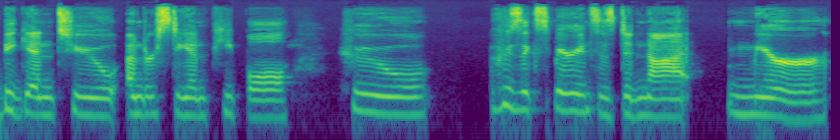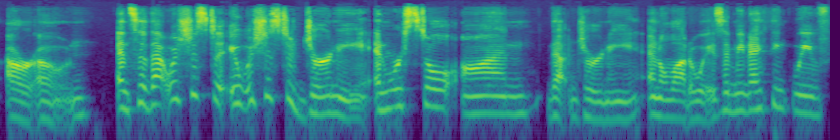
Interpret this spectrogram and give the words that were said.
begin to understand people who whose experiences did not mirror our own. And so that was just a, it was just a journey and we're still on that journey in a lot of ways. I mean i think we've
